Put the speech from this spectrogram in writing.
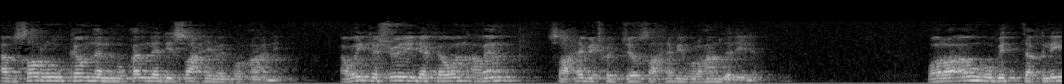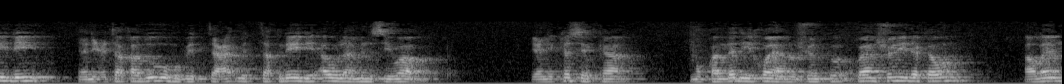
أبصروا كون المقلد صاحب البرهان. أوي كشوني دكون ألين صاحب حجة وصاحب برهان دليل ورأوه بالتقليد يعني اعتقدوه بالتقليد أولى من سواه يعني كسك مقلدي خوان خوان شوني دكون ألين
